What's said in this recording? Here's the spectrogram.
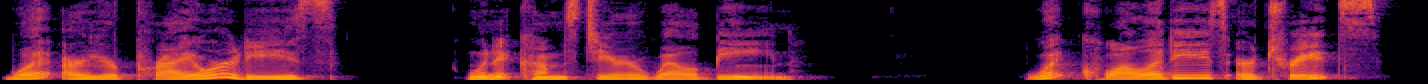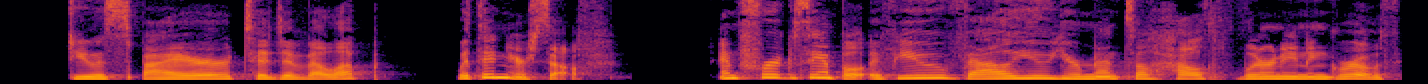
What are your priorities when it comes to your well being? What qualities or traits do you aspire to develop within yourself? And for example, if you value your mental health, learning, and growth,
